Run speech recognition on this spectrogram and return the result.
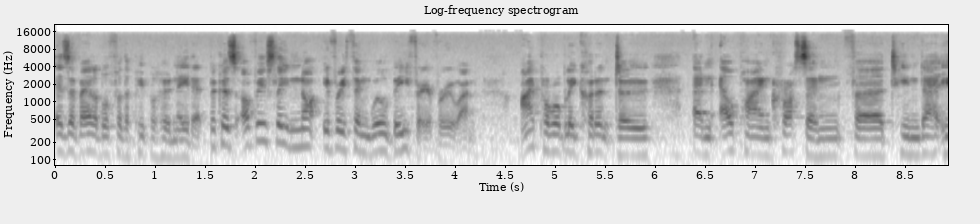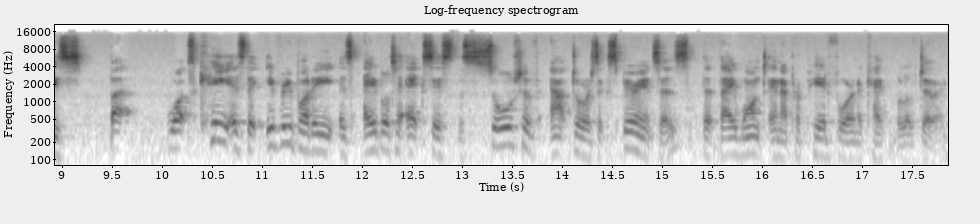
is available for the people who need it? Because obviously, not everything will be for everyone. I probably couldn't do an alpine crossing for 10 days. But what's key is that everybody is able to access the sort of outdoors experiences that they want and are prepared for and are capable of doing.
